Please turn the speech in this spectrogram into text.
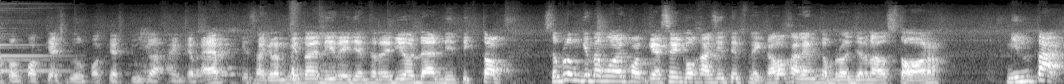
Apple Podcast, Google Podcast juga, Anchor App, Instagram kita di Radiant Radio dan di TikTok. Sebelum kita mulai podcastnya, gue kasih tips nih. Kalau kalian ke Bro General Store, minta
